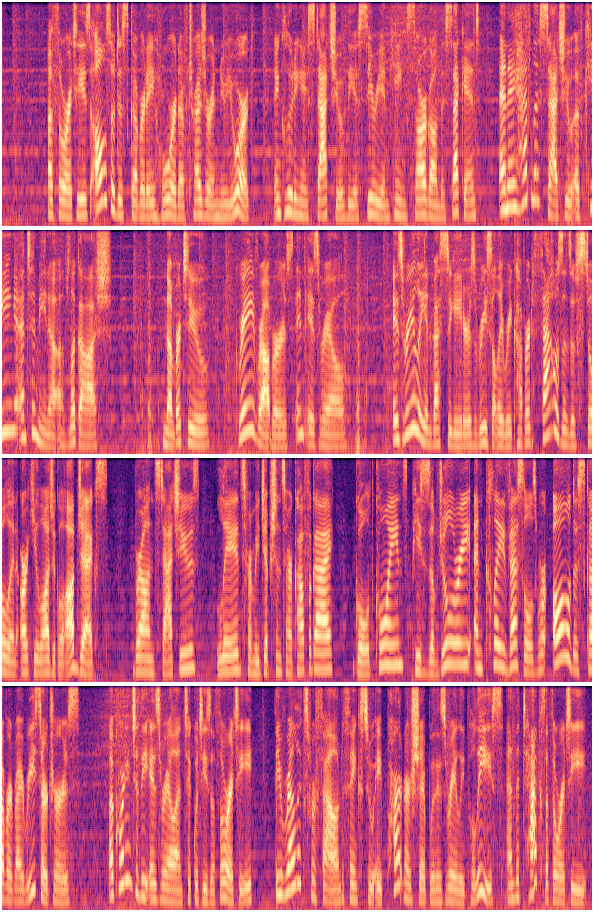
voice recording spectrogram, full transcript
Authorities also discovered a hoard of treasure in New York, including a statue of the Assyrian king Sargon II and a headless statue of King Entemena of Lagash. Number 2 grave robbers in Israel. Israeli investigators recently recovered thousands of stolen archaeological objects bronze statues, lids from Egyptian sarcophagi, gold coins, pieces of jewelry, and clay vessels were all discovered by researchers. According to the Israel Antiquities Authority, the relics were found thanks to a partnership with Israeli police and the tax authority.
